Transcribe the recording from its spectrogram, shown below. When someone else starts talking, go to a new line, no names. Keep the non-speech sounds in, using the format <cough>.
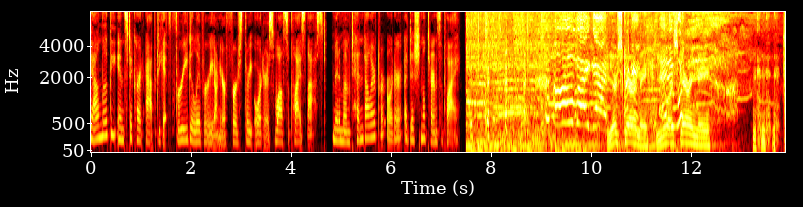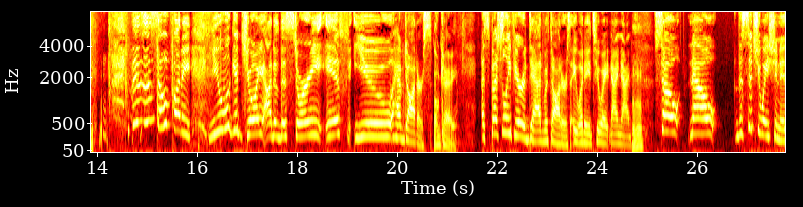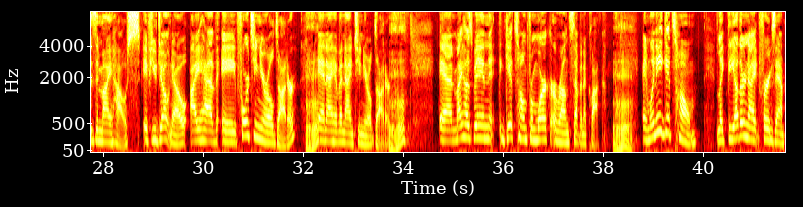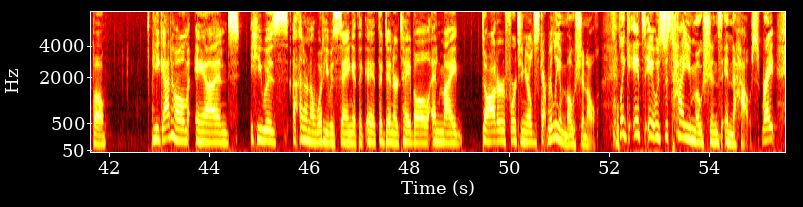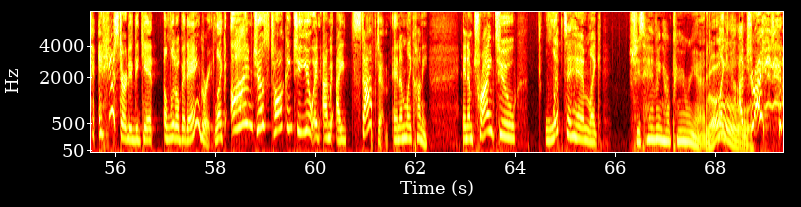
Download the Instacart app to get free delivery on your first three orders while supplies last. Minimum $10 per order, additional term supply. <laughs>
Oh my God.
You're scaring
Okay,
me. You
anyone-
are scaring me. <laughs> <laughs>
This is so funny. You will get joy out of this story if you have daughters,
Okay.
especially if you're a dad with daughters. 818 2899. Mm-hmm. So now the situation is in my house. If you don't know, I have a 14 year old daughter mm-hmm. and I have a 19 year old daughter. Mm-hmm. And my husband gets home from work around seven o'clock. Mm-hmm. And when he gets home, like the other night, for example, he got home and he was I don't know what he was saying at the at the dinner table and my daughter 14 year old just got really emotional. <laughs> Like it's it was just high emotions in the house right? And he started to get a little bit angry. Like i'm just talking to you. And i'm i stopped him. And i'm like honey and i'm trying to lip to him like she's having her period. Like i'm
Oh.
trying <laughs>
